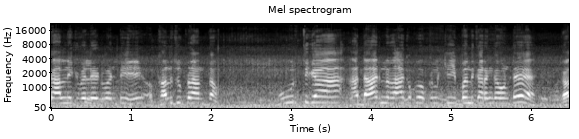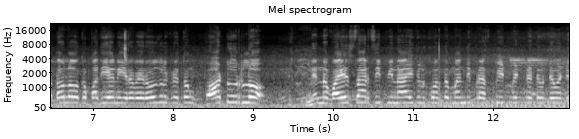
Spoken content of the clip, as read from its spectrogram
కాలనీకి వెళ్ళేటువంటి కలుజు ప్రాంతం. పూర్తిగా ఆ దారిన రాకపోకలకి ఇబ్బందికరంగా ఉంటే గతంలో ఒక పదిహేను ఇరవై రోజుల క్రితం పాటూరులో నిన్న వైఎస్ఆర్సీపీ నాయకులు కొంతమంది ప్రెస్ మీట్ పెట్టినటువంటి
